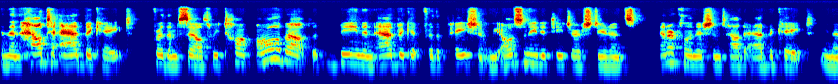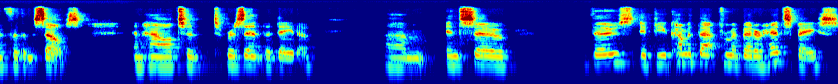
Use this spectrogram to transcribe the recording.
and then how to advocate for themselves. We talk all about being an advocate for the patient. We also need to teach our students and our clinicians how to advocate, you know, for themselves and how to, to present the data. Um, and so those, if you come at that from a better headspace,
